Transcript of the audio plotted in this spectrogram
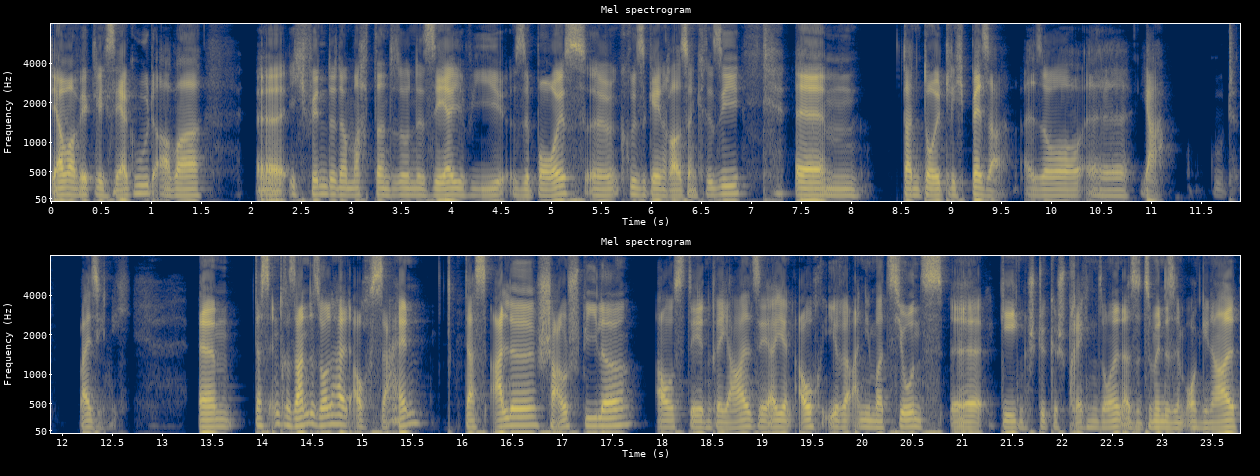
der war wirklich sehr gut, aber äh, ich finde, da macht dann so eine Serie wie The Boys, äh, Grüße gehen raus an Chrissy, ähm, dann deutlich besser. Also äh, ja, gut, weiß ich nicht. Ähm, das Interessante soll halt auch sein, dass alle Schauspieler aus den Realserien auch ihre Animationsgegenstücke äh, sprechen sollen, also zumindest im Original.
